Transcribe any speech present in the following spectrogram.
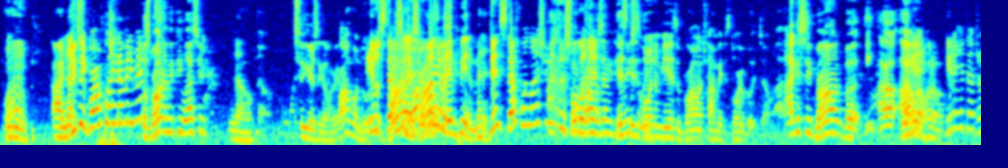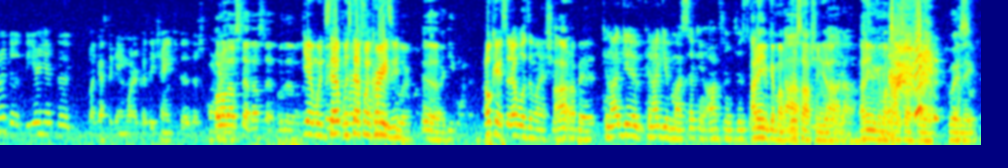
Mm. All right, You think Bron played that many minutes? Was Bron MVP last year? no. No, Two years ago, right? Bron gonna do It It was Steph Bron- last year. Bron- Bron wasn't didn't it? win MVP in a minute. Didn't Steph win last year? I could have Or sworn was Bron that? was MVP This is one of me as a Bron trying to make the storybook jump. I, I can see Bron, but I, Wait, I, hold on, hold on. He didn't hit that joint the, the year he hit the. I guess the game winner because they changed the the scoring. Oh no, that was Steph. That was Steph. With the- Yeah, when Steph- the when Steph went crazy. Yeah. Okay, so that wasn't last year. I- My bad. Can I give Can I give my second option? Just I didn't even get my Nah, first option yet. nah, nah. I didn't even get my first option yet. Go ahead, Nick.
